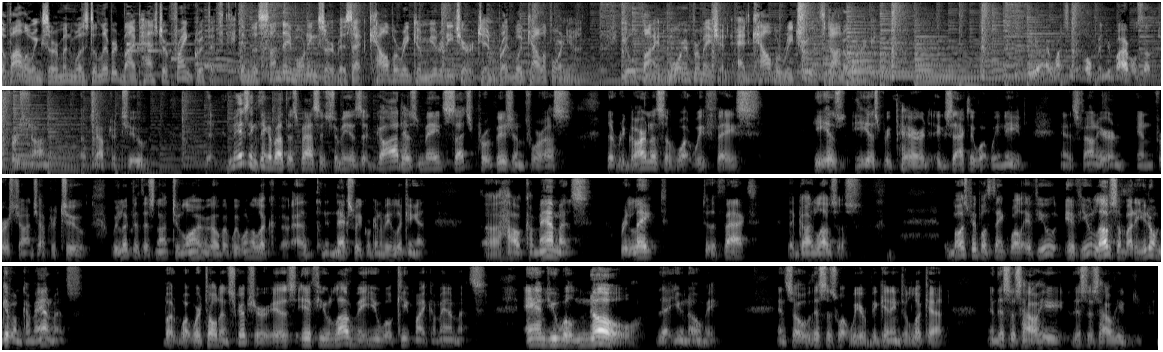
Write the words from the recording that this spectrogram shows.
The following sermon was delivered by Pastor Frank Griffith in the Sunday morning service at Calvary Community Church in Brentwood, California. You'll find more information at calvarytruth.org. Yeah, I want you to open your Bibles up to 1 John uh, chapter 2. The amazing thing about this passage to me is that God has made such provision for us that regardless of what we face, He has, he has prepared exactly what we need and it's found here in, in 1 John chapter 2. We looked at this not too long ago, but we want to look at, next week we're going to be looking at uh, how commandments relate to the fact that God loves us. Most people think, well, if you if you love somebody, you don't give them commandments. But what we're told in Scripture is, if you love me, you will keep my commandments, and you will know that you know me. And so this is what we are beginning to look at and this is how he, this is how he,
